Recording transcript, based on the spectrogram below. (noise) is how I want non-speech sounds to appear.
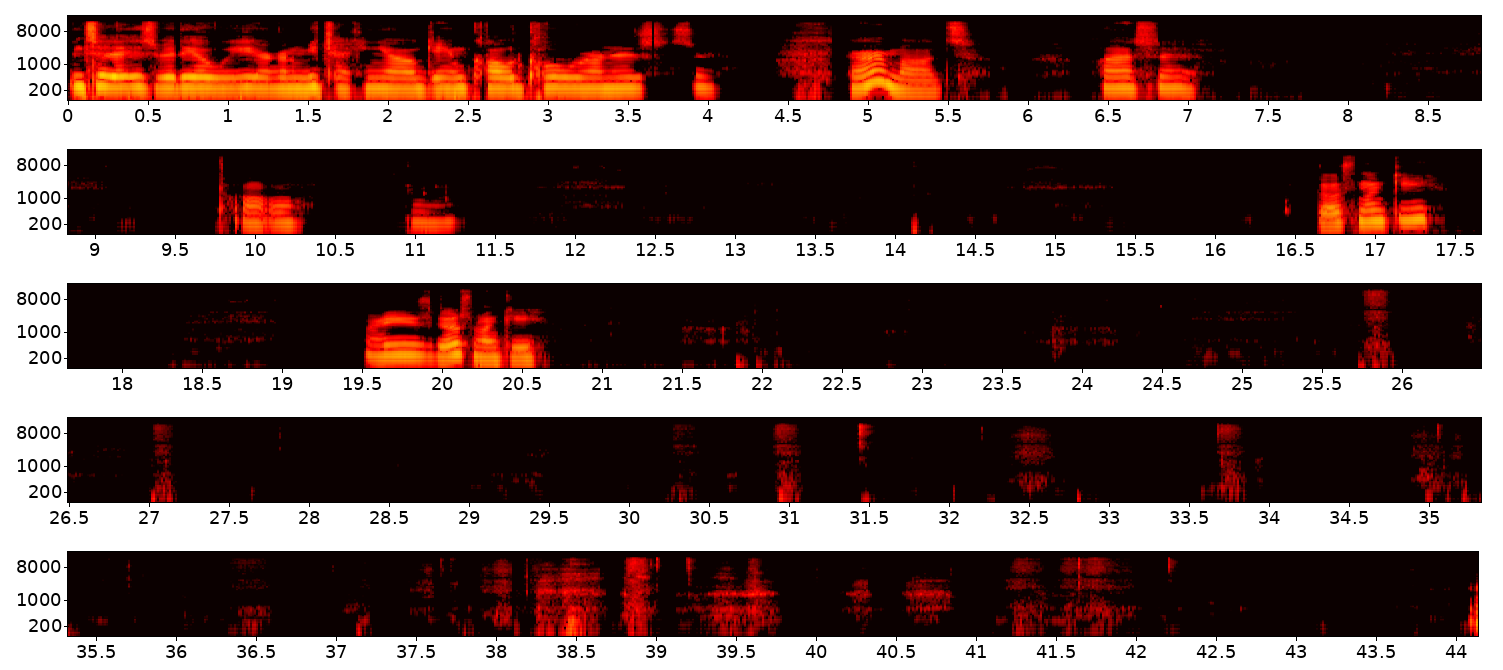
In today's video, we are going to be checking out a game called Coal Runners. There are mods. Plastic. Tall. Ghost Monkey? I use Ghost Monkey.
